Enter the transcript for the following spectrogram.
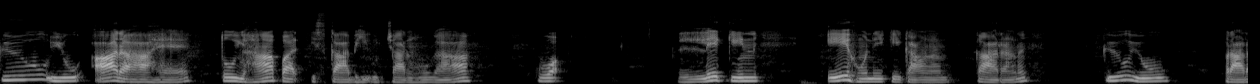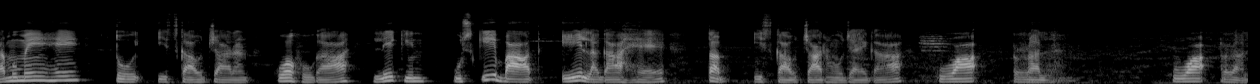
क्यू यू आ रहा है तो यहाँ पर इसका भी उच्चारण होगा। क्व लेकिन ए होने के कारण कारण क्यू यू प्रारंभ में है तो इसका उच्चारण क्व होगा। लेकिन उसके बाद ए लगा है, तब इसका उच्चारण हो जाएगा quarrel quarrel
